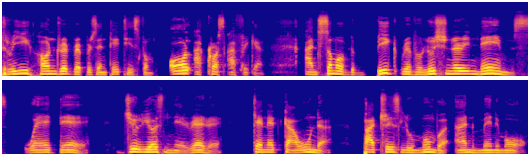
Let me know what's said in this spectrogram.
300 representatives from all across Africa, and some of the big revolutionary names were there. Julius Nyerere, Kenneth Kaunda, Patrice Lumumba, and many more.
